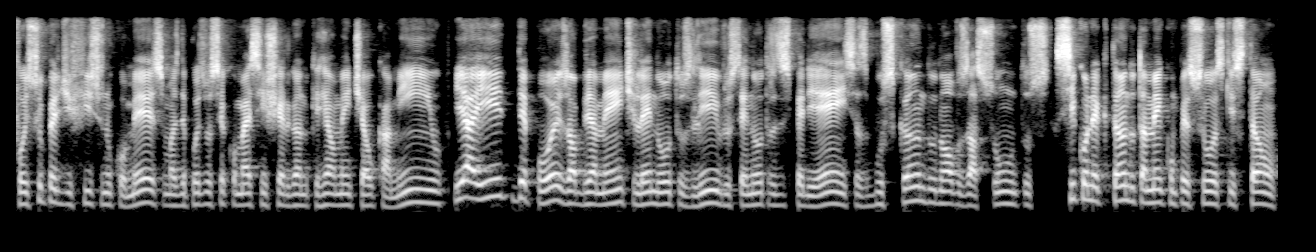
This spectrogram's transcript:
foi super difícil no começo, mas depois você começa enxergando que realmente é o caminho. E aí, depois, obviamente, lendo outros livros, tendo outras experiências, buscando novos assuntos, se conectando também com pessoas que estão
